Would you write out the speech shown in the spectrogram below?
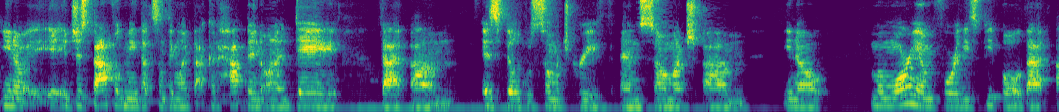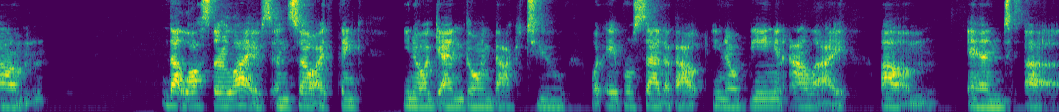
you know, it, it, just baffled me that something like that could happen on a day that um, is filled with so much grief and so much, um, you know, memoriam for these people that um, that lost their lives. And so I think, you know, again, going back to what April said about, you know, being an ally um, and, uh,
